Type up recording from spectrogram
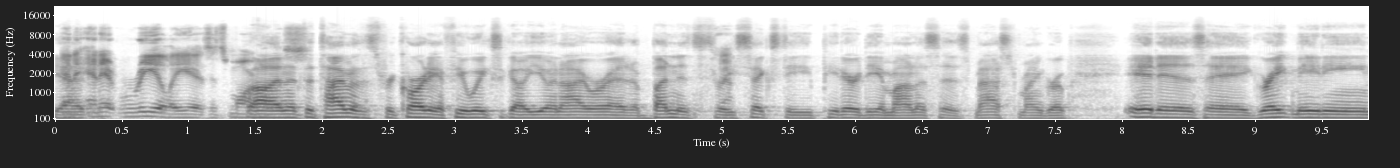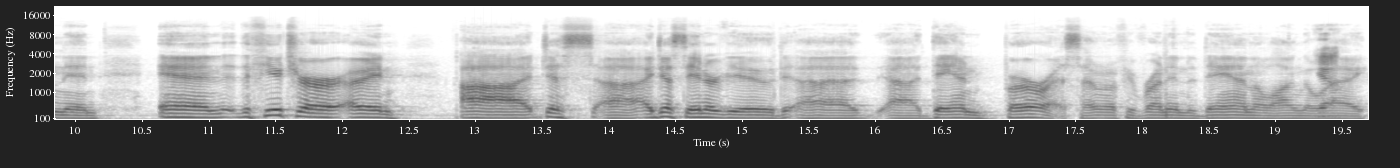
Yeah. And, and it really is. It's marvelous. Well, and at the time of this recording, a few weeks ago, you and I were at Abundance 360, Peter Diamandis' mastermind group. It is a great meeting, and and the future. I mean, uh, just uh, I just interviewed uh, uh, Dan Burrus. I don't know if you've run into Dan along the Yeah. way,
